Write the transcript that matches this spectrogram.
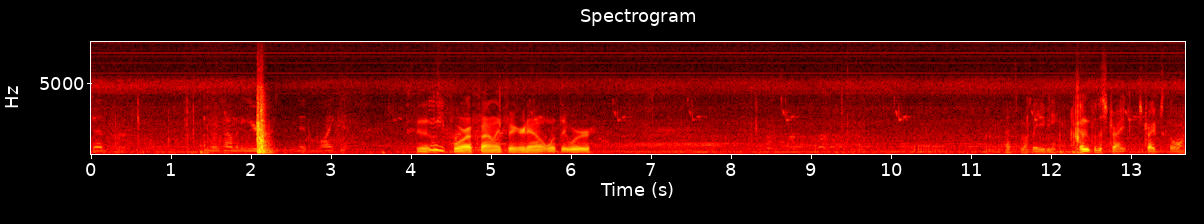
said for who knows how many years he didn't like it. That was before I finally figured out what they were. That's my baby. Except Oop. for the stripe. Stripe's going.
